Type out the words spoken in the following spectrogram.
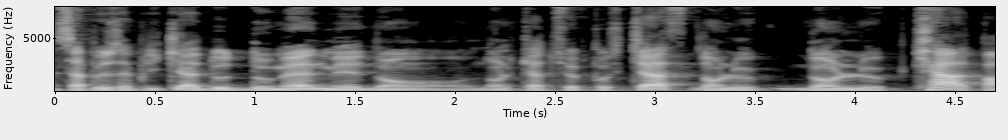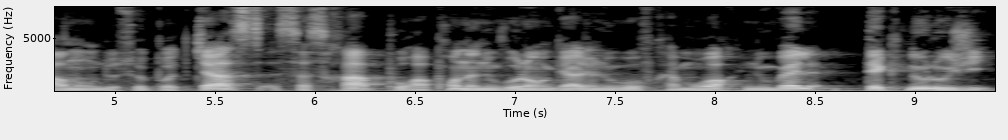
Ça peut s'appliquer à d'autres domaines, mais dans, le cas de ce podcast, ça sera pour apprendre un nouveau langage, un nouveau framework, une nouvelle technologie.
